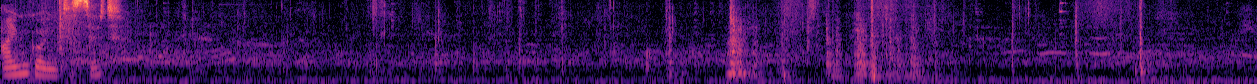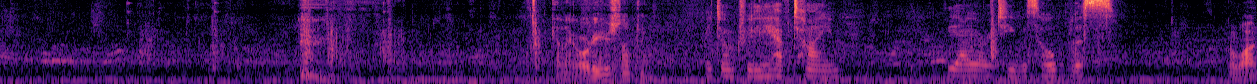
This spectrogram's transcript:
I'm going to sit. Can I order you something? I don't really have time. The IRT was hopeless. The what?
